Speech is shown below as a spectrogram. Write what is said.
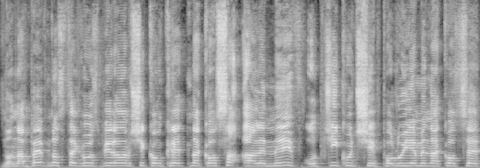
No na pewno z tego uzbiera nam się konkretna kosa, ale my w odcinku dzisiaj polujemy na kosę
